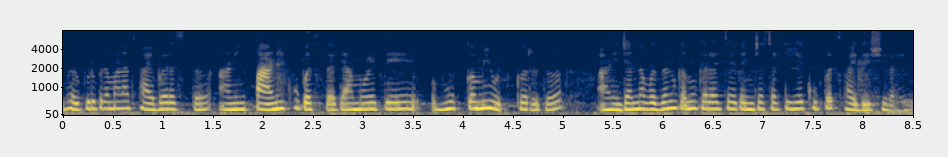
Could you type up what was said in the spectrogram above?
भोपळ्यामध्ये भरपूर प्रमाणात फायबर असतं आणि पाणी खूप असतं त्यामुळे ते भूक कमी होत करतं आणि ज्यांना वजन कमी करायचं आहे त्यांच्यासाठी हे खूपच फायदेशीर आहे.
